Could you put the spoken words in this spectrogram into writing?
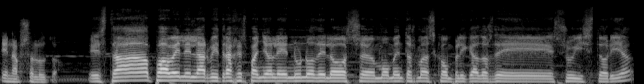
En absoluto. ¿Está Pavel el arbitraje español en uno de los eh, momentos más complicados de su historia?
